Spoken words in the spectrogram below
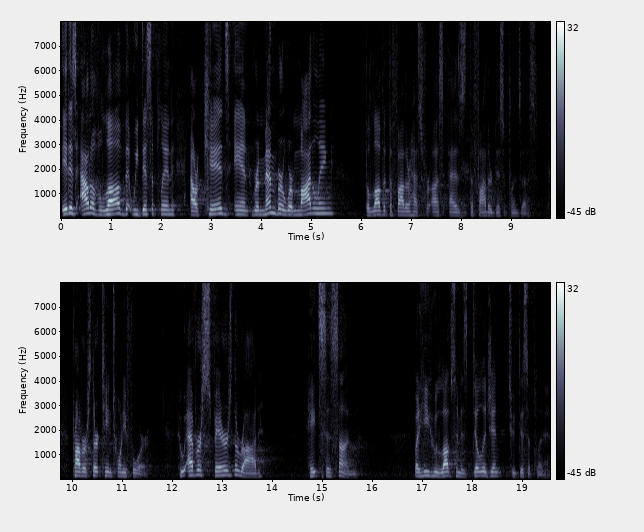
It is out of love that we discipline our kids, and remember, we're modeling the love that the Father has for us as the Father disciplines us. Proverbs 13 24. Whoever spares the rod hates his son, but he who loves him is diligent to discipline him.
